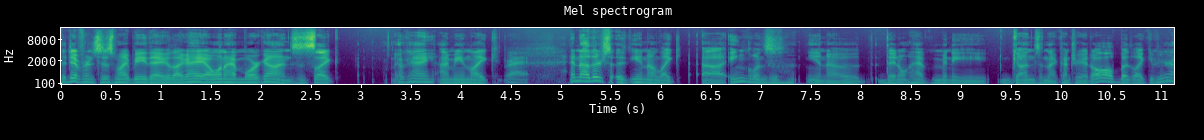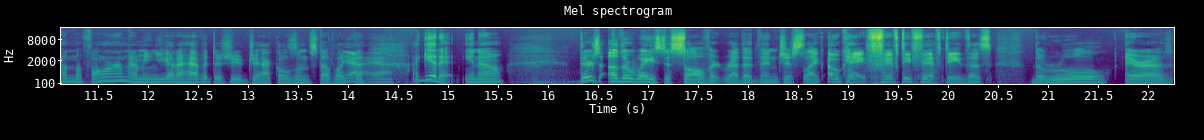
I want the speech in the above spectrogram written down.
The differences might be they're like, hey, I want to have more guns. It's like, okay. I mean, like, Right. and others, uh, you know, like uh, England's, you know, they don't have many guns in that country at all. But like, if you're on the farm, I mean, you got to have it to shoot jackals and stuff like Mm-hmm. yeah, that. yeah. I get it, you know. There's other ways to solve it rather than just like, okay, 50-50, the the rural era,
